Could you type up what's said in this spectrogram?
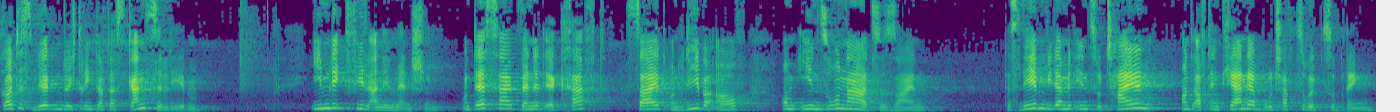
Gottes Wirken durchdringt auch das ganze Leben. Ihm liegt viel an den Menschen und deshalb wendet er Kraft, Zeit und Liebe auf, um ihnen so nahe zu sein das Leben wieder mit ihnen zu teilen und auf den Kern der Botschaft zurückzubringen.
